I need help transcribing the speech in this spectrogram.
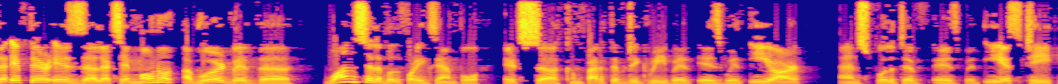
that if there is, uh, let's say, mono, a word with one syllable, for example, its comparative degree with, is with ER and superlative is with EST.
